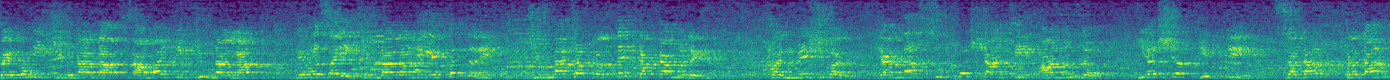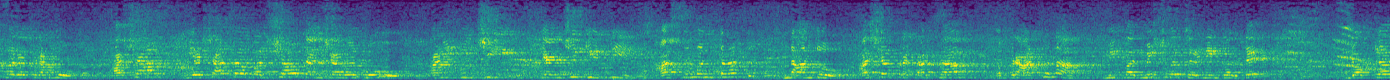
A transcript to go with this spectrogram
वैवाहिक जीवनाला सामाजिक जीवनाला व्यावसायिक जीवनाला आणि एकंदरीत जीवनाच्या प्रत्येक टप्प्यामध्ये परमेश्वर यांना सुख शांती आनंद यश कीर्ती सदा प्रदान करत राहो. अशा यशाचा वर्षाव त्यांच्यावर हो आणि तिची त्यांची कीर्ती असं म्हणतात नांदो. अशा प्रकारचा प्रार्थना मी परमेश्वर चरणी करते. डॉक्टर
